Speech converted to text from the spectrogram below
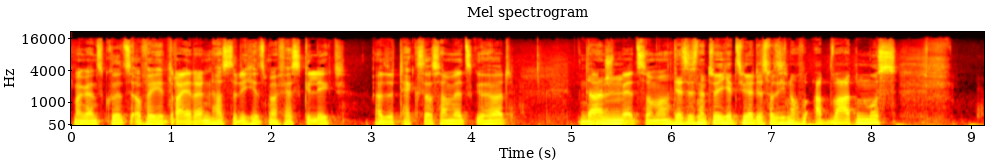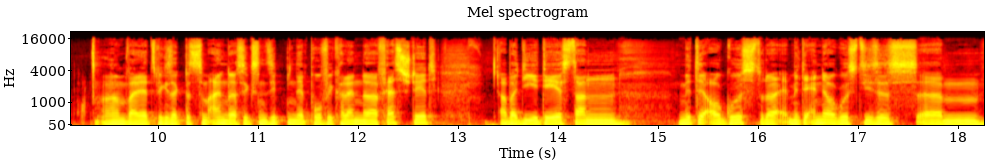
Mal ganz kurz, auf welche drei Rennen hast du dich jetzt mal festgelegt? Also Texas haben wir jetzt gehört. Und dann, Dann- Spätsommer. Das ist natürlich jetzt wieder das, was ich noch abwarten muss, ähm, weil jetzt, wie gesagt, bis zum 31.07. der Profikalender feststeht. Aber die Idee ist dann Mitte August oder Mitte, Ende August dieses ähm,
